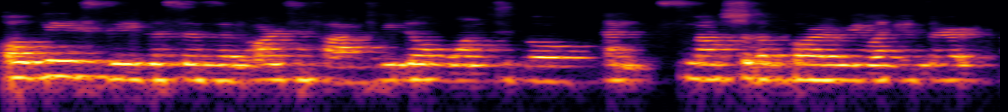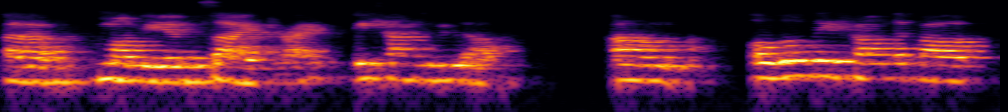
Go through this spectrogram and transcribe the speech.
obviously, this is an artifact. We don't want to go and smash it apart and be like, is there a mummy inside, right? We can't do that. Um, although they found about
